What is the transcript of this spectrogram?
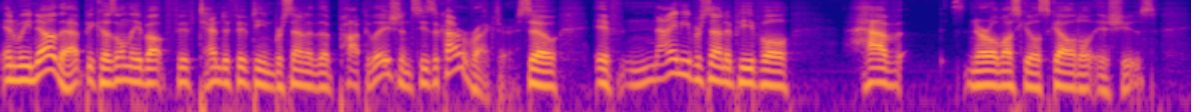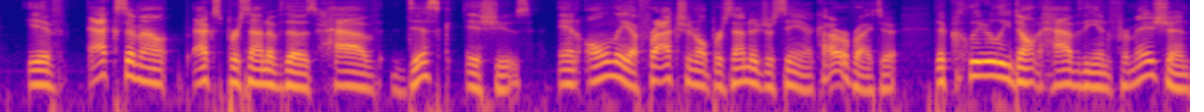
And we know that because only about 10 to 15% of the population sees a chiropractor. So if 90% of people have neuromusculoskeletal issues, if X amount, X percent of those have disc issues, and only a fractional percentage are seeing a chiropractor, they clearly don't have the information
